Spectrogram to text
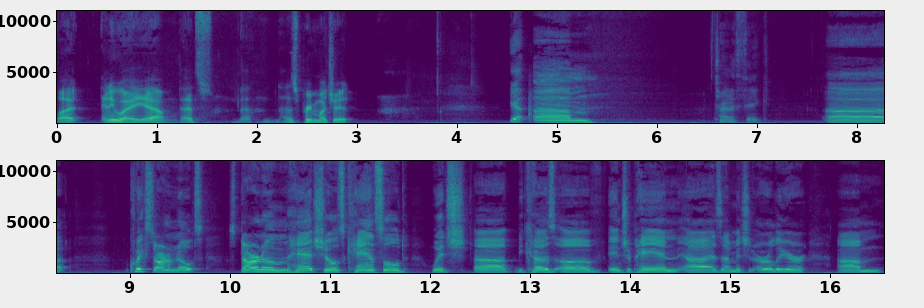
But anyway, yeah, that's that, that's pretty much it. Yeah. Um, trying to think. Uh, quick Stardom notes. Stardom had shows canceled, which uh, because of in Japan, uh, as I mentioned earlier, um,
